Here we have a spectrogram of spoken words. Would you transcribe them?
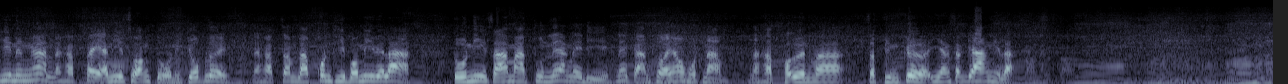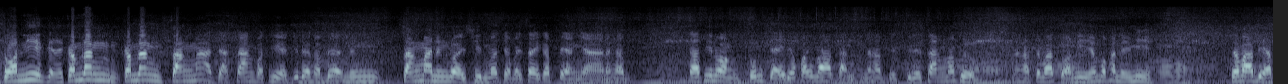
ที่หนึ่งงานนะครับใส่อันนี้สองตัวนี่จบเลยนะครับสำหรับคนที่บ่มีเวลา ตัวนี้สามารถทุนแรงได้ดี ในการซอยเฮาหดน้ำนะครับเขาเอ่นว่าสปริงเกอร์อหย่างสักอย่างนี่แหละตอนนี้กำลังกำลังสั่งมาจากต่างประเทศอยู่ด้วยครับเด้อหนึ่งสั่งมาหนึ่งร้อยชิ้นว่าจะไปใส่กับแปลงยานะครับถ้าพี่น้องสนใจเดี๋ยวค่อยว่ากันนะครับเดี๋ยวจะได้สั่งมาเพิ่มนะครับ แต่ว่าตอนนี้ยังบ่ทันได้มีแต่ว่าแบบ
